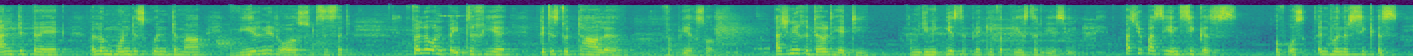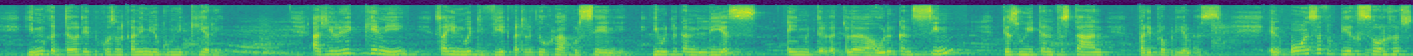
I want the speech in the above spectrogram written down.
aan te trek, hulle monde skoon te maak, weer in die rolstoel te sit, hulle ontbyt te gee. Dit is totale verpleegsorg. As jy nie geduld het nie, dan moet jy in die eerste plek 'n verpleegster wees nie. As jou pasiënt siek is of ons inwoner siek is, jy moet geduld hê because hulle kan nie met jou kommunikeer nie. As jy hulle nie ken nie, sal jy nooit weet wat hulle vir jou graag wil sê nie. Jy moet hulle kan lees en jy moet hulle houding kan sien. Dis hoe jy kan verstaan wat die probleem is. En ons verpleegsorgers,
